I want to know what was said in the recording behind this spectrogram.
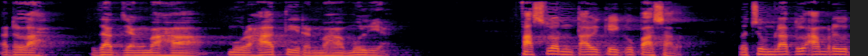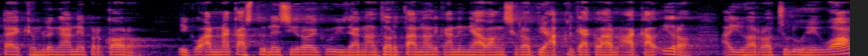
adalah zat yang maha murah hati dan maha mulia. Faslun tawi iku pasal. Wa jumlatul amri utai gemblengane perkara iku anna kastune sira iku iza nazar tanalikane nyawang sira bi aklika kelawan akal ira. Ayuhar rajulu wong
